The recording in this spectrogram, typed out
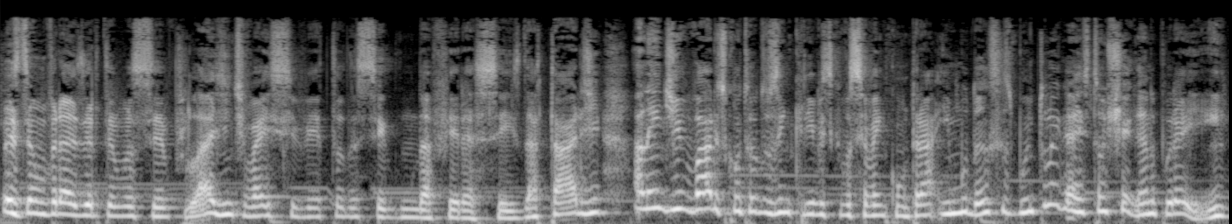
vai ser um prazer ter você por lá. A gente vai se ver toda segunda-feira às seis da tarde, além de vários conteúdos incríveis que você vai encontrar e mudanças muito legais estão chegando por aí, hein?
